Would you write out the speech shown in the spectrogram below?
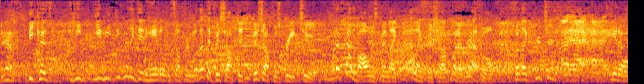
Yeah. Because he you know, he really did handle himself very well. Not that Bischoff didn't. Bischoff was great too. But I've kind of always been like, I like Bischoff, whatever, it's cool. But like Prichard, I, I, I- you know,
